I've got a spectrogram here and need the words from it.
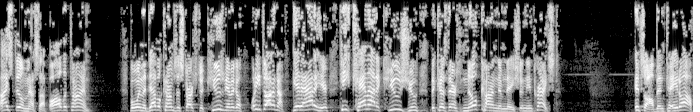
I still mess up all the time. But when the devil comes and starts to accuse me, I'm going to go, What are you talking about? Get out of here. He cannot accuse you because there's no condemnation in Christ. It's all been paid off.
